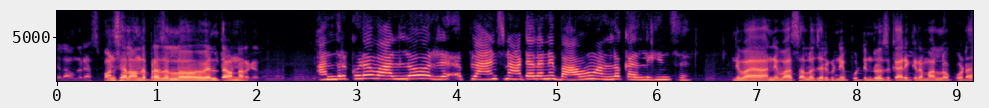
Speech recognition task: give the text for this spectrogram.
ఎలా ఉంది రెస్పాన్స్ ఎలా ఉంది ప్రజల్లో వెళ్తా ఉన్నారు కదా? అందరు కూడా వాళ్ళలో ప్లాంట్స్ నాటాలనే భావం వాళ్ళలో కలిగింది సార్ నివా నివాసాల్లో జరుగునే పుట్టినరోజు కార్యక్రమాల్లో కూడా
